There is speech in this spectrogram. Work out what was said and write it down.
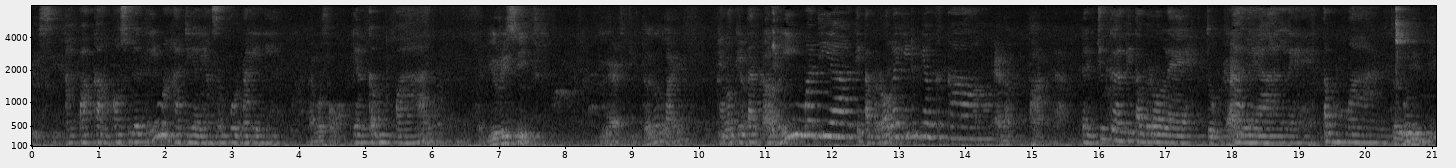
received? Apakah engkau sudah terima hadiah yang sempurna ini? Number four. Yang keempat, When you received, you have eternal life. kalau kita terima dia, kita beroleh hidup yang kekal. and a partner Dan juga kita beroleh ale-ale, teman To lead you.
